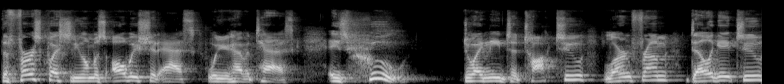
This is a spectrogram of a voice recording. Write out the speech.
The first question you almost always should ask when you have a task is who do I need to talk to, learn from, delegate to,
